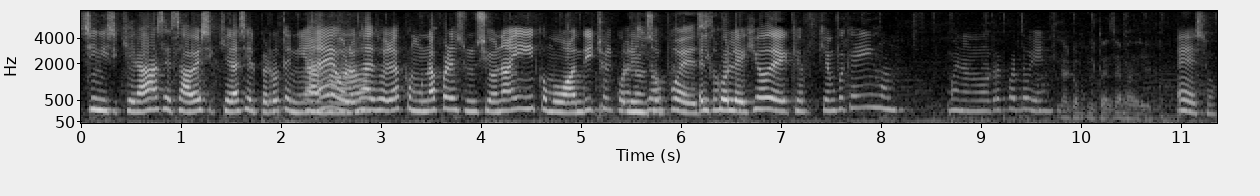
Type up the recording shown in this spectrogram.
si ni siquiera se sabe siquiera si el perro tenía ébola, o sea, eso era como una presunción ahí, como han dicho el colegio, el colegio de que quién fue que dijo, bueno, no recuerdo bien. La Complutense de Madrid. Eso.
